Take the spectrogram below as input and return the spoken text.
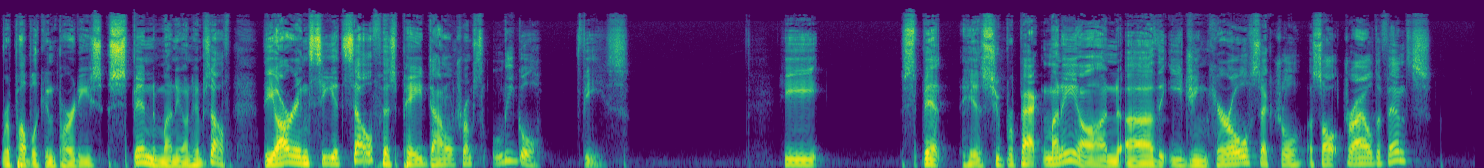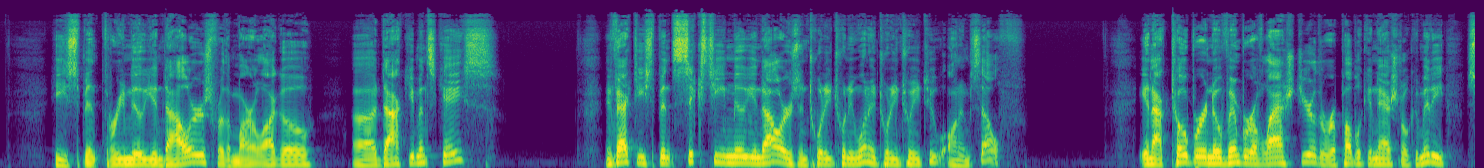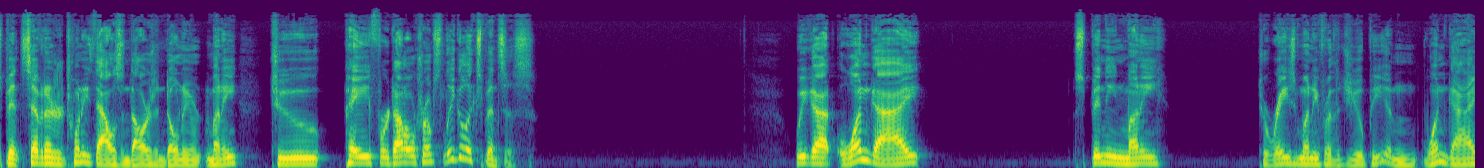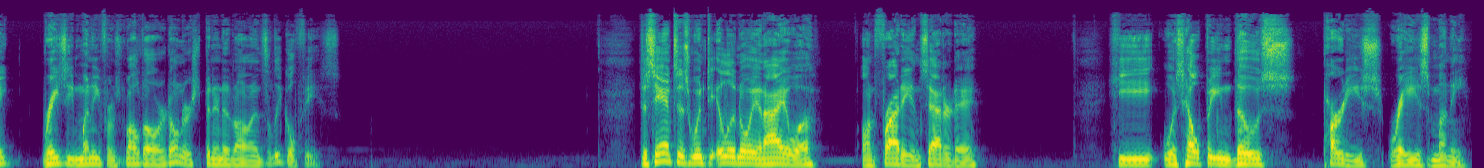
Republican parties spend money on himself. The RNC itself has paid Donald Trump's legal fees. He spent his super PAC money on uh, the E. Jean Carroll sexual assault trial defense. He spent $3 million for the Mar a Lago uh, documents case. In fact, he spent $16 million in 2021 and 2022 on himself. In October and November of last year, the Republican National Committee spent $720,000 in donor money to pay for Donald Trump's legal expenses. We got one guy spending money to raise money for the GOP, and one guy raising money from small dollar donors, spending it on his legal fees. DeSantis went to Illinois and Iowa on Friday and Saturday. He was helping those parties raise money.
